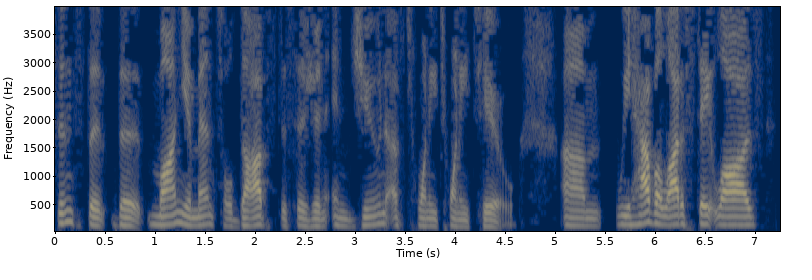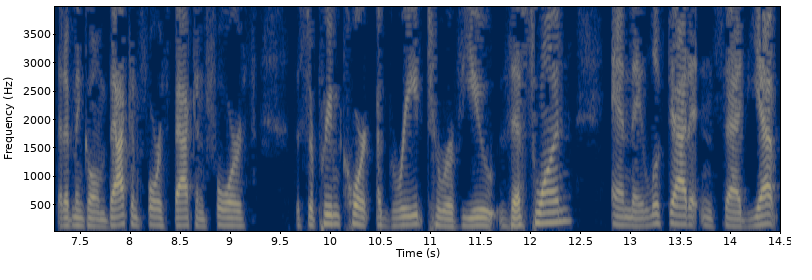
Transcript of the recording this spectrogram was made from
since the, the monumental Dobbs decision in June of 2022. Um, we have a lot of state laws that have been going back and forth, back and forth. The Supreme Court agreed to review this one and they looked at it and said, yep,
